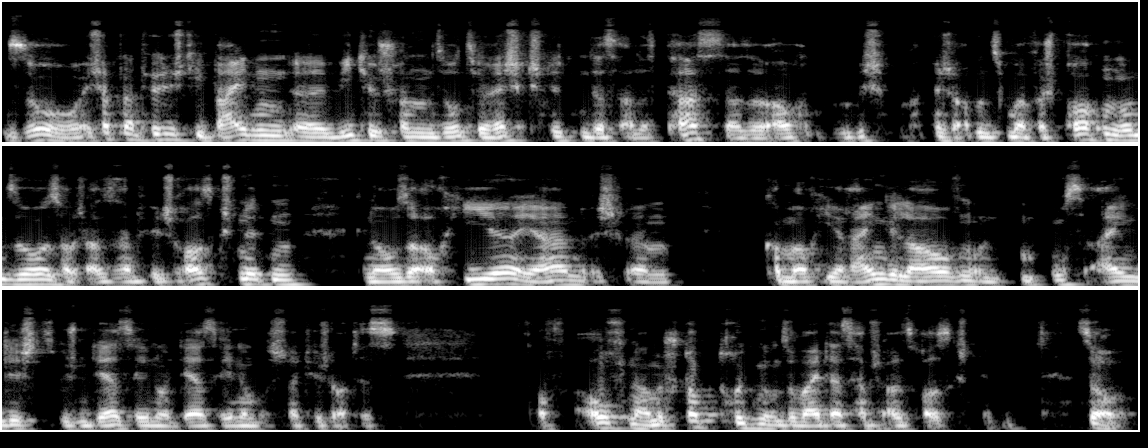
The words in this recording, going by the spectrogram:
So, ich habe natürlich die beiden äh, Videos schon so zurechtgeschnitten, dass alles passt. Also auch, ich habe mich ab und zu mal versprochen und so, das habe ich alles natürlich rausgeschnitten. Genauso auch hier, ja, ich ähm, komme auch hier reingelaufen und muss eigentlich zwischen der Szene und der Szene muss ich natürlich auch das auf Aufnahme Stopp drücken und so weiter. Das habe ich alles rausgeschnitten. So,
